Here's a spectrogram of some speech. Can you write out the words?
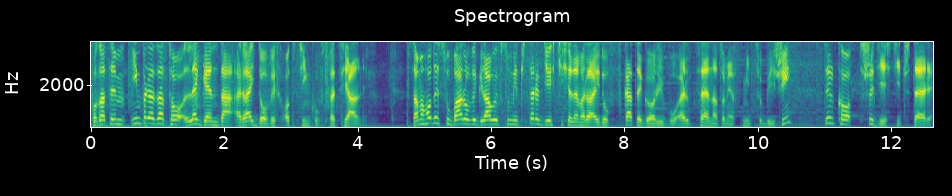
Poza tym impreza to legenda rajdowych odcinków specjalnych. Samochody Subaru wygrały w sumie 47 rajdów w kategorii WRC, natomiast Mitsubishi tylko 34.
